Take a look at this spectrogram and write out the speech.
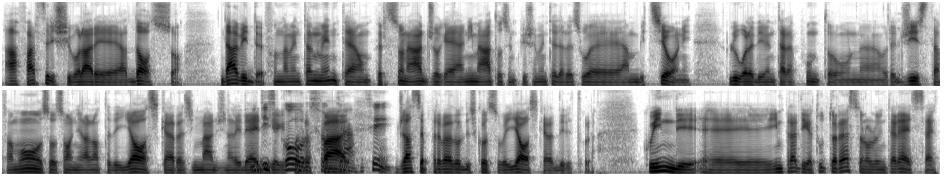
a farseli scivolare addosso David fondamentalmente è un personaggio che è animato semplicemente dalle sue ambizioni. Lui vuole diventare appunto un, un regista famoso, sogna la notte degli Oscar, si immagina le dediche che potrà fare. Già, sì. già si è preparato il discorso per gli Oscar addirittura. Quindi eh, in pratica tutto il resto non lo interessa, è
